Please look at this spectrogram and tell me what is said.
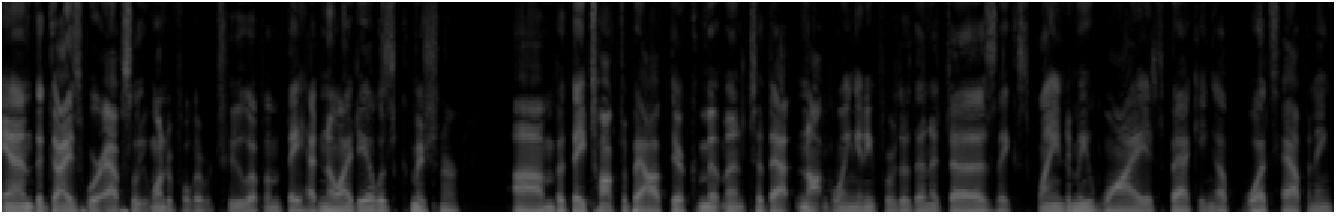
And the guys were absolutely wonderful. There were two of them. They had no idea I was a commissioner, um, but they talked about their commitment to that not going any further than it does. They explained to me why it's backing up, what's happening,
